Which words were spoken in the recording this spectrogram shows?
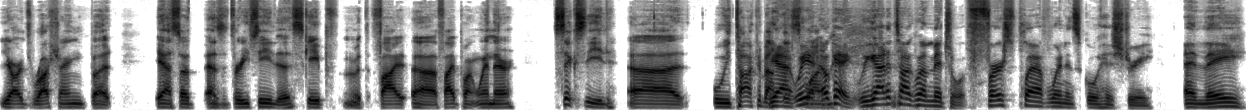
yards rushing, but yeah, so as a three seed, to escape with a five uh, five point win there. Six seed, uh, we talked about yeah, we, one. okay. We got to talk about Mitchell. First playoff win in school history. And they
